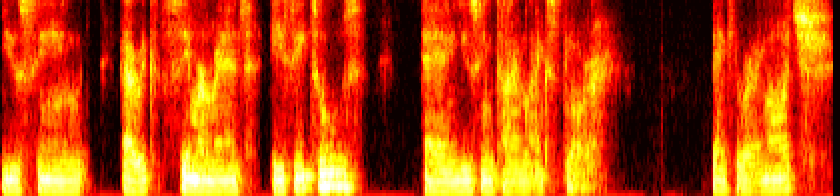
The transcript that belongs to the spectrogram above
using Eric Zimmerman's EZ Tools and using Timeline Explorer. Thank you very much.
